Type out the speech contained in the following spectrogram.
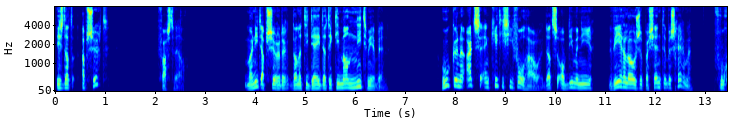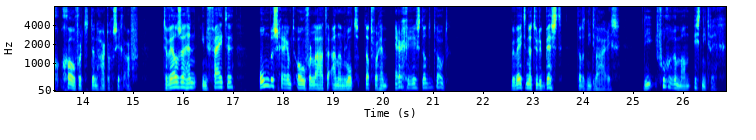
Is dat absurd? Vast wel. Maar niet absurder dan het idee dat ik die man niet meer ben. Hoe kunnen artsen en critici volhouden dat ze op die manier wereloze patiënten beschermen? vroeg Govert den Hartog zich af, terwijl ze hen in feite onbeschermd overlaten aan een lot dat voor hem erger is dan de dood. We weten natuurlijk best dat het niet waar is. Die vroegere man is niet weg.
